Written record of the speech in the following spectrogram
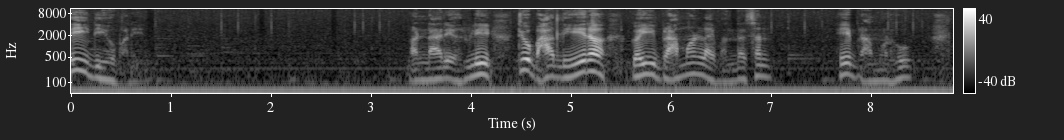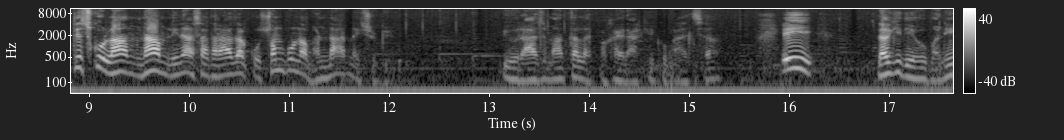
त्यही दियो भने। भण्डारीहरूले त्यो भात लिएर गई ब्राह्मणलाई भन्दछन् हे ब्राह्मण हो त्यसको लाम नाम लिनासाथ राजाको सम्पूर्ण भण्डार नै सुक्यो। यो राजमातालाई पकाइराखेको भात छ। यही लगिदियो भने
